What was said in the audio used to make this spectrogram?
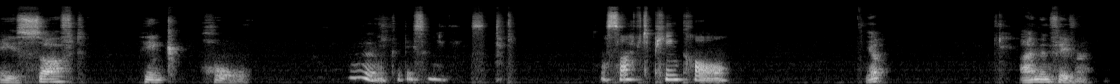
A soft pink hole. Ooh, could be so many things. A soft pink hole. Yep. I'm in favor.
